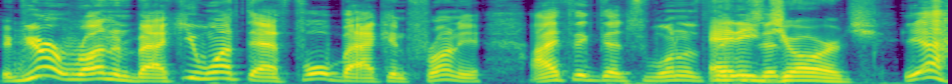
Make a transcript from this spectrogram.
if you're a running back, you want that fullback in front of you. I think that's one of the things. Eddie that, George. yeah,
